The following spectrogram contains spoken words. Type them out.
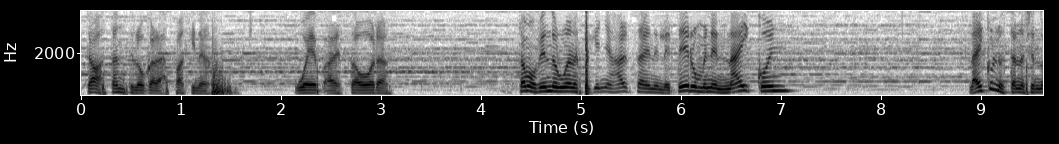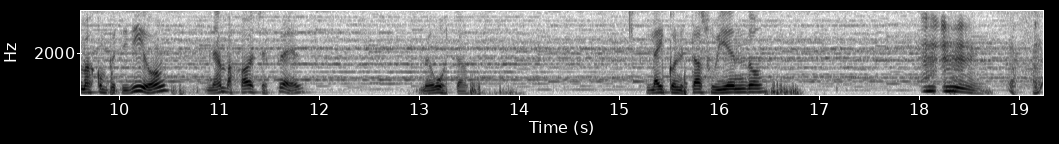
Está bastante loca las páginas web a esta hora. Estamos viendo algunas pequeñas alzas en el Ethereum, en el Nikecoin. Icon lo están haciendo más competitivo. Le han bajado ese spread. Me gusta. Icon está subiendo.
